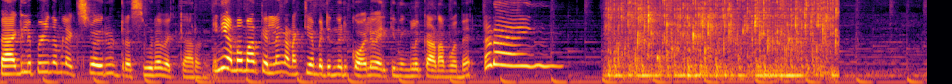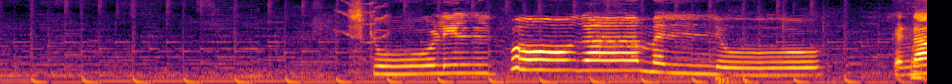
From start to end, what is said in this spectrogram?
ബാഗിൽ എപ്പോഴും നമ്മൾ എക്സ്ട്രാ ഒരു ഡ്രസ്സ് കൂടെ വെക്കാറുണ്ട്. ഇനി അമ്മമാർക്കെല്ലാം കണക്ട് ചെയ്യാൻ പറ്റുന്ന ഒരു കോലമായിരിക്കും നിങ്ങൾ കാണാൻ പോകുന്നത്! സ്കൂളിൽ പോകാമല്ലോ. കണ്ടാ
